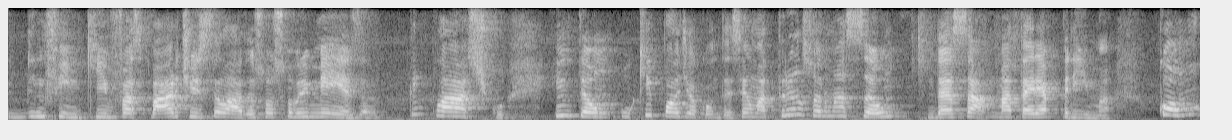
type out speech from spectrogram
enfim, que faz parte, sei lá, da sua sobremesa, tem plástico. Então, o que pode acontecer é uma transformação dessa matéria-prima como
